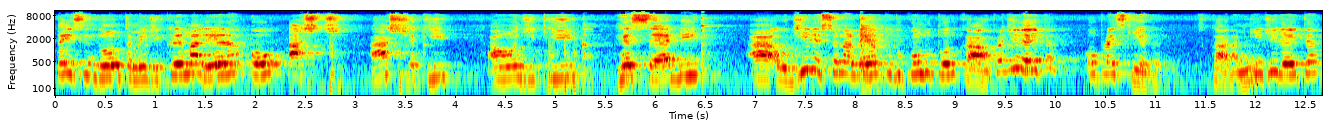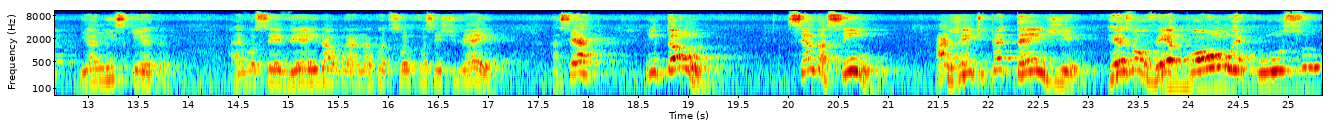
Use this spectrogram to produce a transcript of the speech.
Tem esse nome também de cremalheira ou haste. Haste aqui, aonde que recebe a, o direcionamento do condutor do carro, para a direita ou para a esquerda. Claro, a minha direita e a minha esquerda. Aí você vê aí na, condição que você estiver aí. Tá certo? Então, sendo assim, a gente pretende resolver com um recurso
